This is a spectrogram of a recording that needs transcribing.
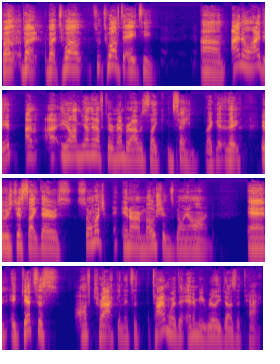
but but but 12, 12 to 18. Um, I know I did. I'm, I, you know, I'm young enough to remember I was like insane. Like they, it was just like there's so much in our emotions going on, and it gets us off track. And it's a time where the enemy really does attack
